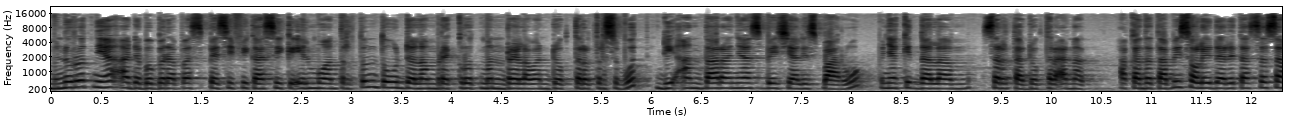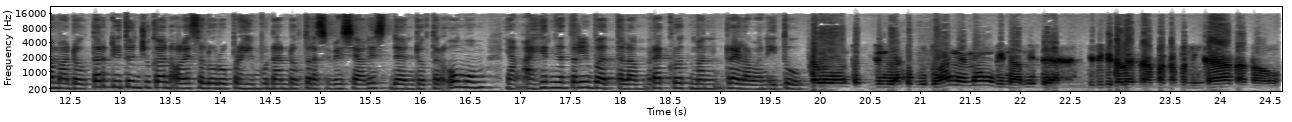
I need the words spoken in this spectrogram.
Menurutnya, ada beberapa spesifikasi keilmuan tertentu dalam rekrutmen relawan dokter tersebut, di antaranya spesialis paru, penyakit dalam, serta dokter anak. Akan tetapi solidaritas sesama dokter ditunjukkan oleh seluruh perhimpunan dokter spesialis dan dokter umum yang akhirnya terlibat dalam rekrutmen relawan itu. Kalau untuk jumlah kebutuhan memang dinamis ya. Jadi kita lihat apakah meningkat atau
